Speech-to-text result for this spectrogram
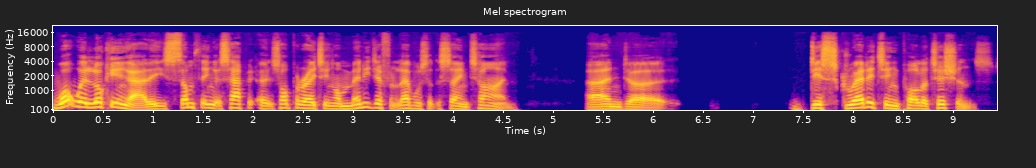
what we're looking at is something that's happen- it's operating on many different levels at the same time. And uh, discrediting politicians,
